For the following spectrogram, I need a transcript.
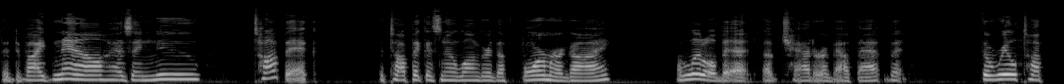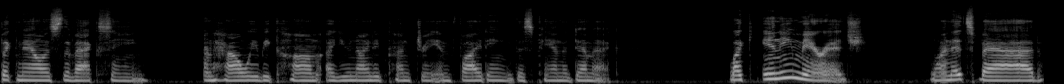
The divide now has a new topic the topic is no longer the former guy. A little bit of chatter about that, but the real topic now is the vaccine and how we become a united country in fighting this pandemic. Like any marriage, when it's bad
